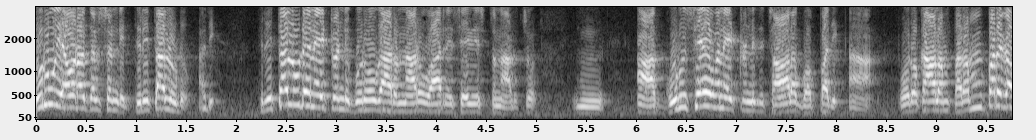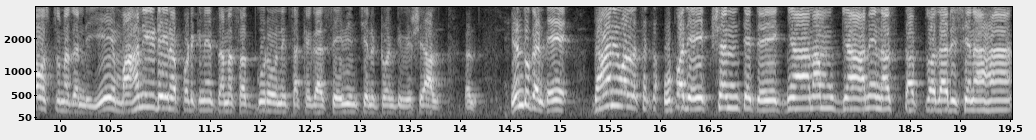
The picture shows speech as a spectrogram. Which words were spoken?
గురువు ఎవరో తెలుసండి త్రితలుడు అది. త్రితలుడు అనేటువంటి గురువు గారు ఉన్నారు వారిని సేవిస్తున్నారు. ఆ గురుసేవ అనేటువంటిది చాలా గొప్పది. పూర్వకాలం పరంపరగా వస్తున్నదండి. ఏ మహనీయుడైనప్పటికీ తన సద్గురువుని చక్కగా సేవించినటువంటి విషయాలు. ఎందుకంటే దానివల్ల చక్క ఉపదేక్షంతే తే జ్ఞానం జ్ఞానినస్తత్వదర్శిన.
